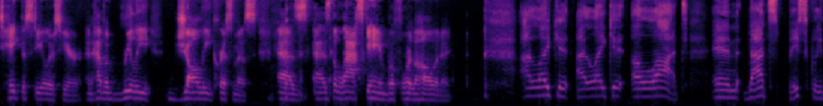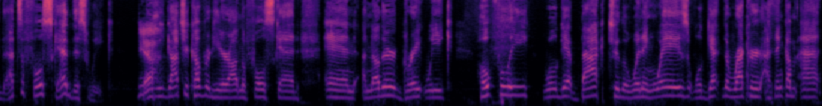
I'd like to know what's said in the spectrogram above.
Take the Steelers here and have a really jolly Christmas as as the last game before the holiday. I like it. I like it a lot. And that's basically that's a full sked this week. Yeah. We got you covered here on the full sked and another great week. Hopefully we'll get back to the winning ways. We'll get the record. I think I'm at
